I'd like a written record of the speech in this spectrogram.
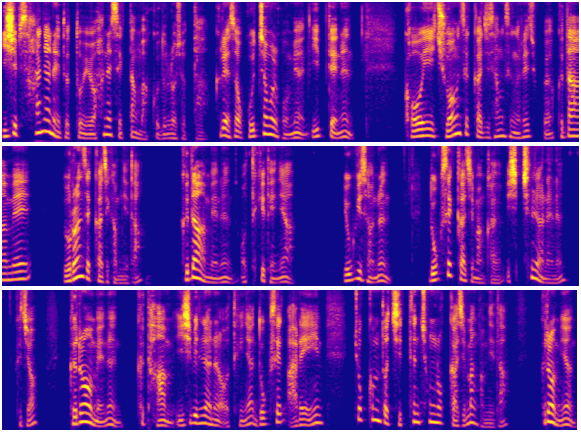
24년에도 또 요 하늘색 딱 맞고 눌러줬다. 그래서 고점을 보면 이때는 거의 주황색까지 상승을 해주고요. 그 다음에 노란색까지 갑니다. 그 다음에는 어떻게 되냐? 여기서는 녹색까지만 가요. 27년에는. 그죠? 그러면은 그 다음 21년에는 어떻게 냐 녹색 아래인 조금 더 짙은 청록까지만 갑니다. 그러면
